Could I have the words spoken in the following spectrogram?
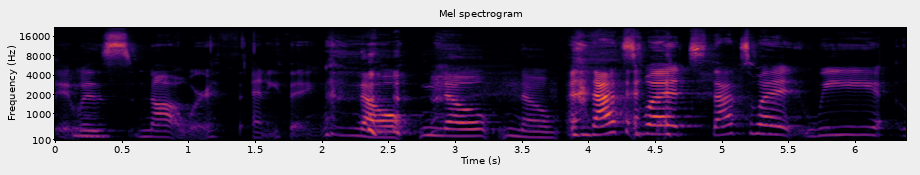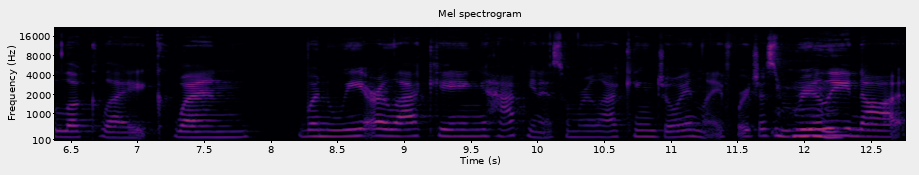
It was not worth anything. no, no, no. And that's what that's what we look like when when we are lacking happiness, when we're lacking joy in life. We're just really not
